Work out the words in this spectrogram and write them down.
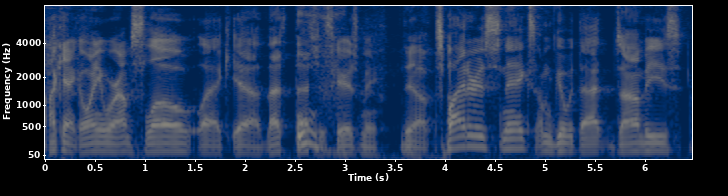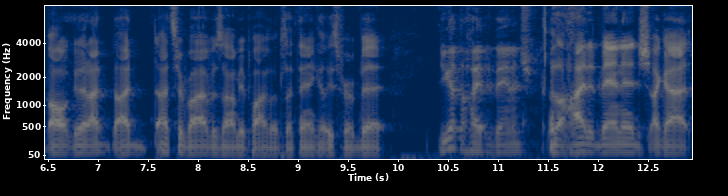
I can't go anywhere. I'm slow. Like yeah, that that just scares me. Yeah. Spiders, snakes, I'm good with that. Zombies, all good. I'd I'd I'd survive a zombie apocalypse. I think at least for a bit. You got the height advantage. The height advantage, I got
